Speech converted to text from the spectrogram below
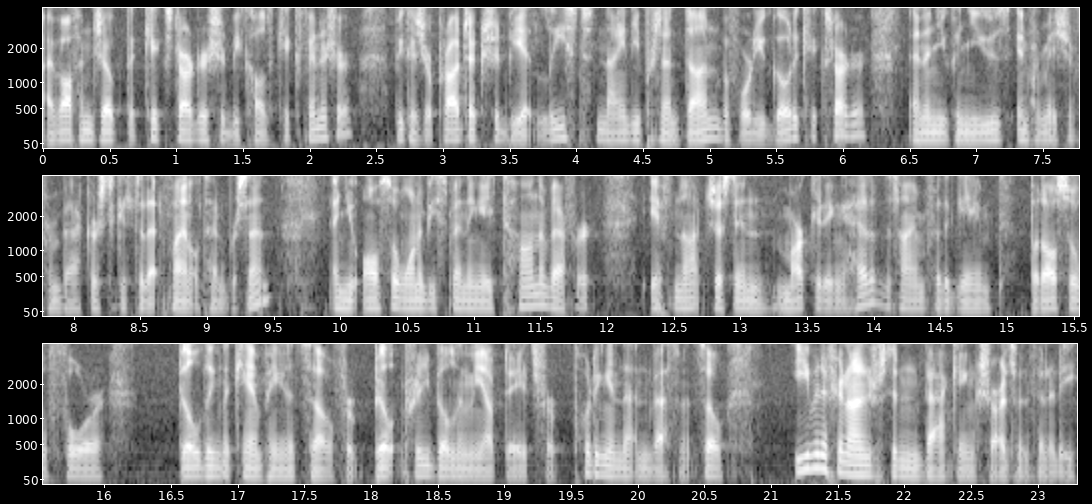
I've often joked that Kickstarter should be called Kick Finisher because your project should be at least 90% done before you go to Kickstarter, and then you can use information from backers to get to that final 10%. And you also want to be spending a ton of effort, if not just in marketing ahead of the time for the game, but also for building the campaign itself, for build, pre-building the updates, for putting in that investment. So even if you're not interested in backing Shards of Infinity,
